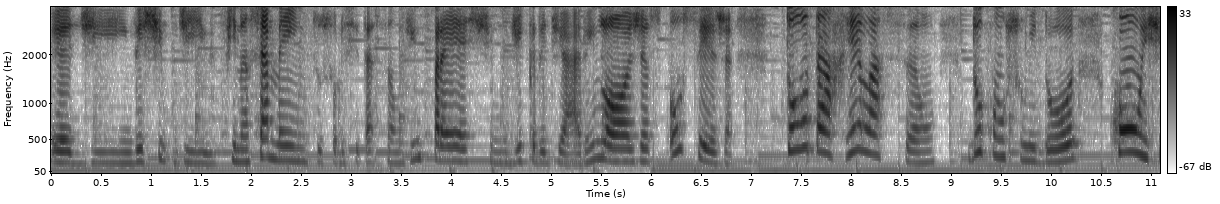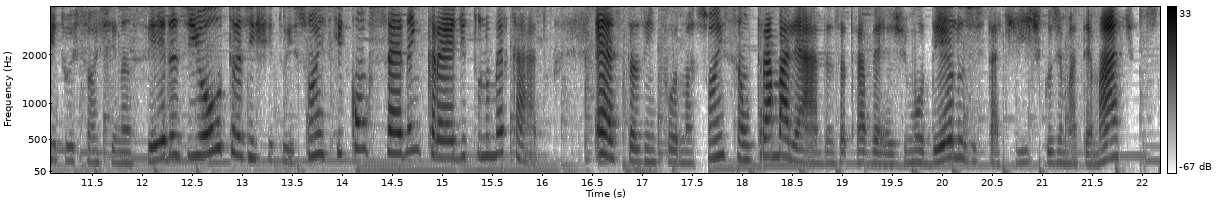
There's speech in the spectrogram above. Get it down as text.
eh, de, investi de financiamento, solicitação de empréstimo, de crediário em lojas, ou seja, toda a relação do consumidor com instituições financeiras e outras instituições que concedem crédito no mercado. Estas informações são trabalhadas através de modelos estatísticos e matemáticos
